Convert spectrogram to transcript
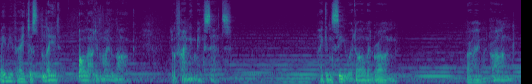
Maybe if I just lay it all out in my log, it'll finally make sense. I can see where it all went wrong, where I went wrong.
